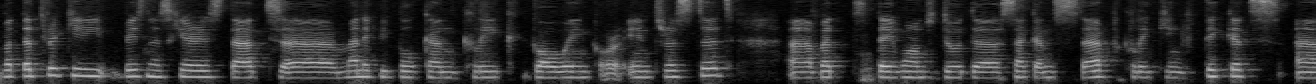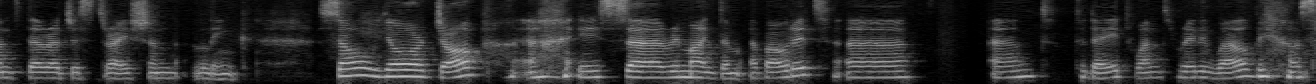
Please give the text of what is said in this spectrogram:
but the tricky business here is that uh, many people can click going or interested, but they won't do the second step, clicking tickets and the registration link. So your job is remind them about it and today it went really well because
